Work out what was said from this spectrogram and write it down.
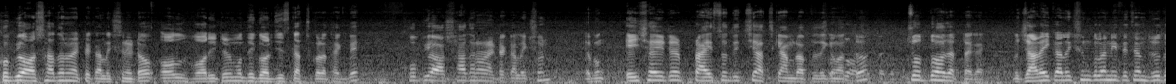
খুবই অসাধারণ একটা কালেকশন এটাও। অল বডিটার মধ্যে গর্জিস কাজ করা থাকবে। খুবই অসাধারণ একটা কালেকশন এবং এই শাড়িটার প্রাইসও দিচ্ছি আজকে আমরা আপনাদেরকে মাত্র চোদ্দ হাজার টাকায়। তো যারা এই কালেকশনগুলো নিতে চান, দ্রুত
